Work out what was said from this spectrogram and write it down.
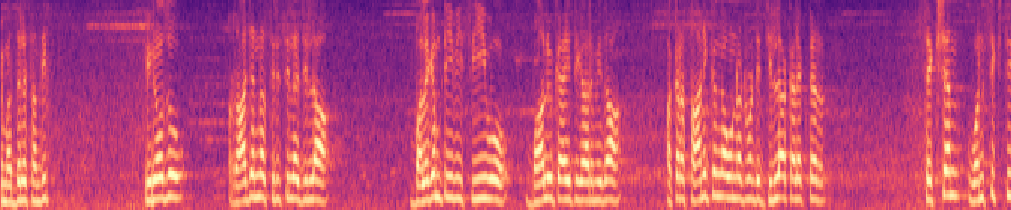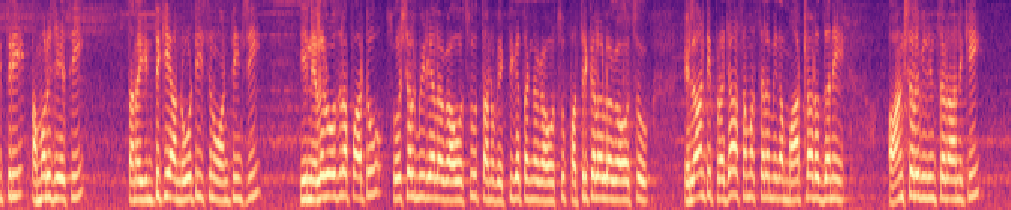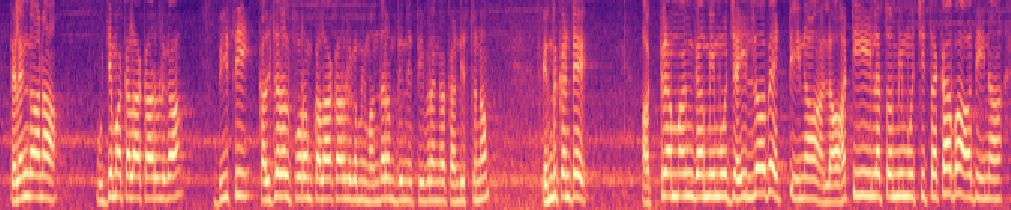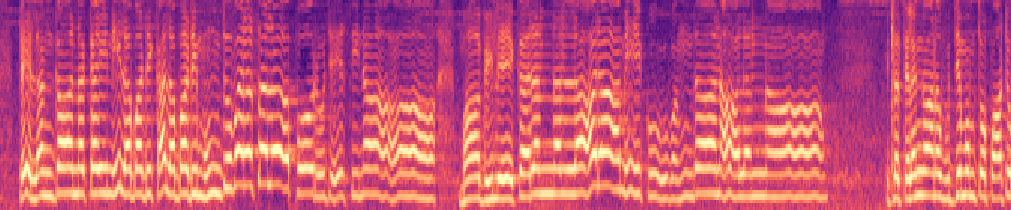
ఈ మధ్యలో సందీప్ ఈరోజు రాజన్న సిరిసిల్ల జిల్లా బలగం టీవీ సీఈఓ బాలుకాయతి గారి మీద అక్కడ స్థానికంగా ఉన్నటువంటి జిల్లా collector section one sixty three అమలు చేసి తన ఇంటికి ఆ నోటీసును అంటించి ఈ నెల రోజుల పాటు సోషల్ మీడియాలో కావచ్చు తను వ్యక్తిగతంగా కావచ్చు పత్రికలలో కావచ్చు ఎలాంటి ప్రజా సమస్యల మీద మాట్లాడొద్దని ఆంక్షలు విధించడానికి తెలంగాణ ఉద్యమ కళాకారులుగా బీసీ కల్చరల్ ఫోరం కళాకారులుగా మేమందరం దీన్ని తీవ్రంగా ఖండిస్తున్నాం. ఎందుకంటే అక్రమంగా మేము జైల్లో పెట్టిన లాఠీలతో మేము చితక బాధిన తెలంగాణకై నిలబడి కలబడి ముందు వరసలో పోరు చేసిన మా విలేకరన్నల్లారా మీకు వందనాలన్నా. ఇట్లా తెలంగాణ ఉద్యమంతో పాటు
